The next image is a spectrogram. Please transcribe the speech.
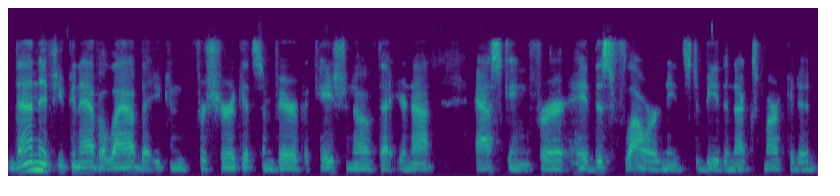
Then if you can have a lab that you can for sure get some verification of that you're not asking for, hey, this flower needs to be the next marketed,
